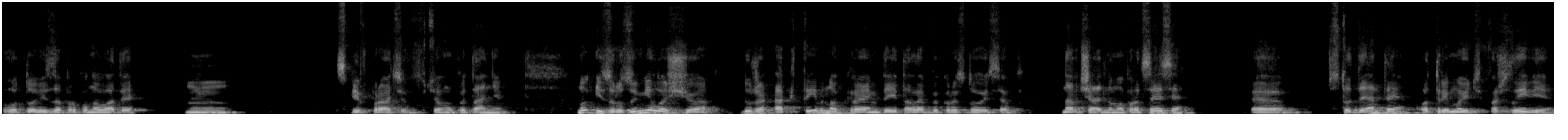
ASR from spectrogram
готові запропонувати співпрацю в цьому питанні. Ну і зрозуміло, що дуже активно Crime Data Lab використовується в навчальному процесі. е, студенти отримують важливі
